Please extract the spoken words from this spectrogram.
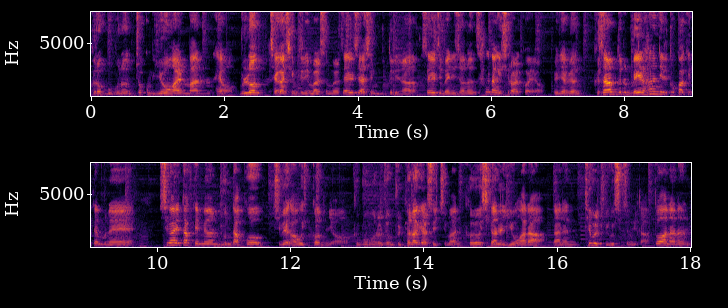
그런 부분은 조금 이용할 만해요. 물론 제가 지금 드린 말씀을 세일즈 하시는 분들이나 세일즈 매니저는 상당히 싫어할 거예요. 왜냐하면 그 사람들은 매일 하는 일이 똑같기 때문에 시간이 딱 되면 문 닫고 집에 가고 싶거든요. 그 부분을 좀 불편하게 할 수 있지만 그 시간을 이용하라 라는 팁을 드리고 싶습니다. 또 하나는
